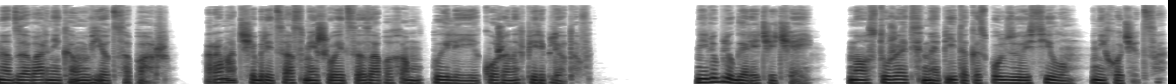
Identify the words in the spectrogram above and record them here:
Над заварником вьется пар. Аромат щебреца смешивается с запахом пыли и кожаных переплетов. Не люблю горячий чай, но остужать напиток, используя силу, не хочется.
